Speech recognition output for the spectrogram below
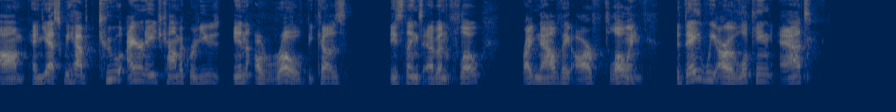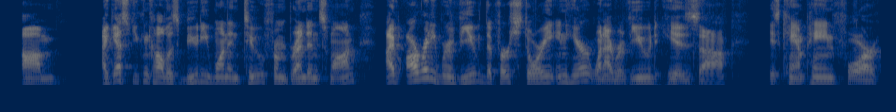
Um, and yes, we have two Iron Age comic reviews in a row because these things ebb and flow. Right now, they are flowing. Today, we are looking at, um, I guess you can call this Beauty 1 and 2 from Brendan Swan. I've already reviewed the first story in here when I reviewed his uh, his campaign for,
